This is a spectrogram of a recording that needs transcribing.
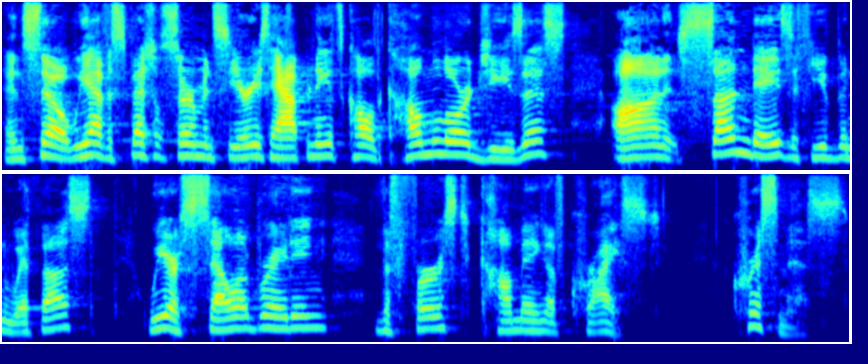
And so we have a special sermon series happening. It's called Come Lord Jesus. On Sundays, if you've been with us, we are celebrating the first coming of Christ, Christmas.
